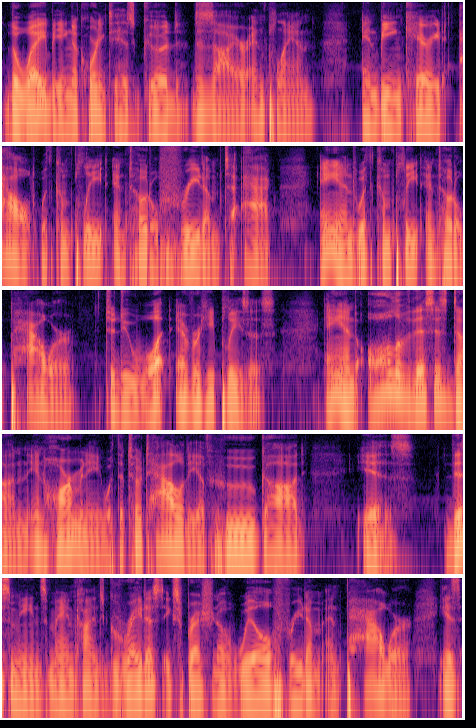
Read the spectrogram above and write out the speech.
the way being according to his good desire and plan, and being carried out with complete and total freedom to act and with complete and total power to do whatever he pleases. And all of this is done in harmony with the totality of who God is. This means mankind's greatest expression of will, freedom, and power is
